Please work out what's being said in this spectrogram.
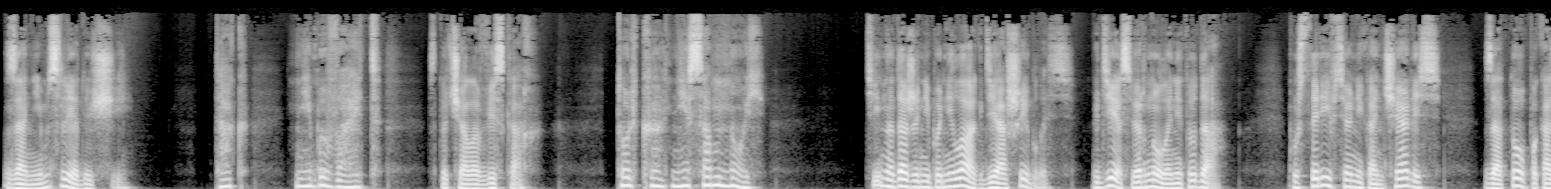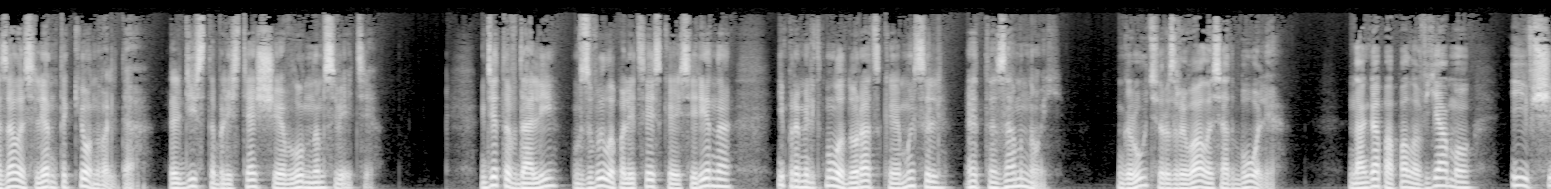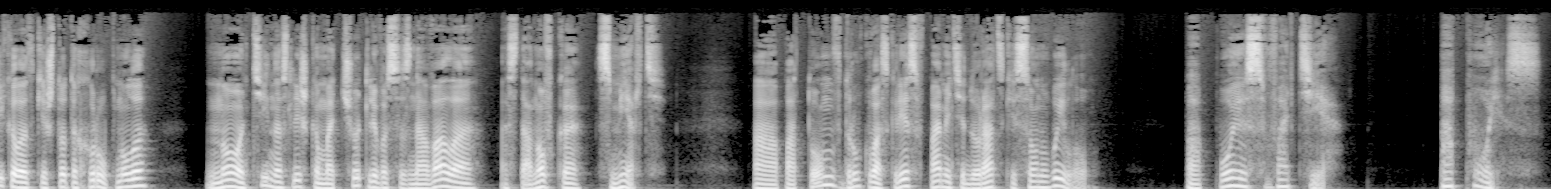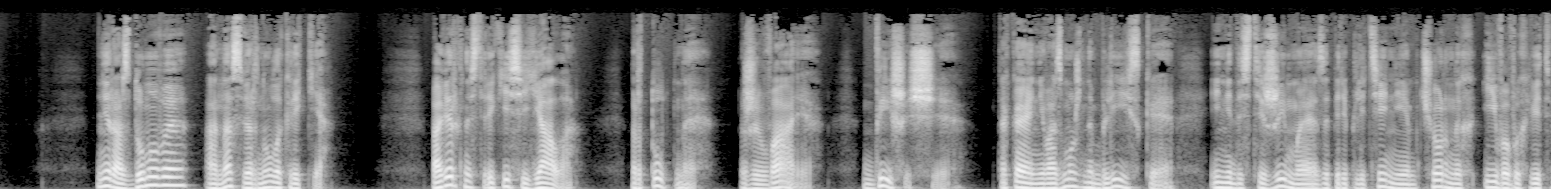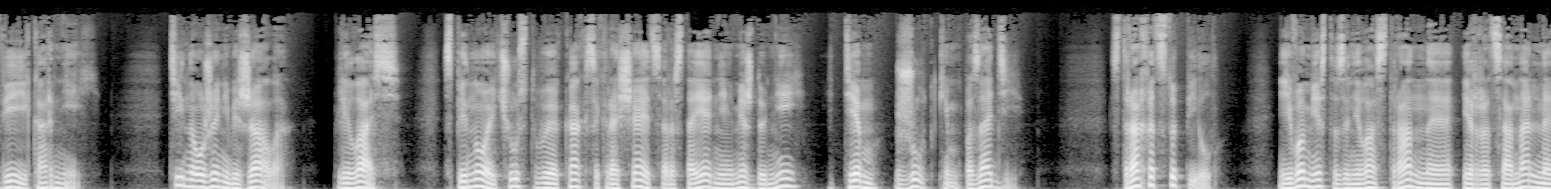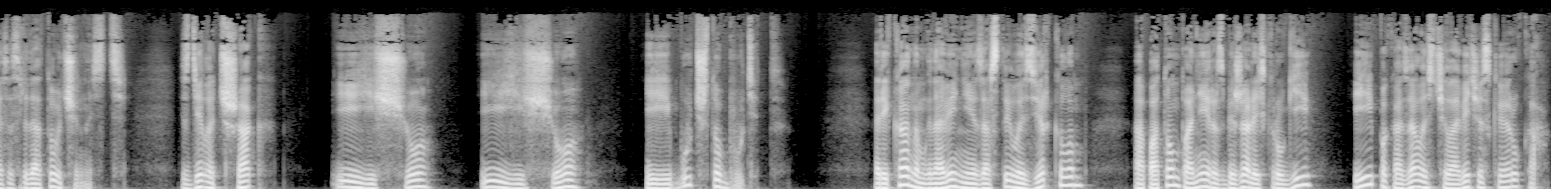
За ним следующий. «Так не бывает», — стучало в висках. «Только не со мной». Тина даже не поняла, где ошиблась, где свернула не туда. Пустыри все не кончались, зато показалась лента Кенвальда, льдисто-блестящая в лунном свете. Где-то вдали взвыла полицейская сирена и промелькнула дурацкая мысль «это за мной». Грудь разрывалась от боли. Нога попала в яму, и в щиколотке что-то хрупнуло, но Тина слишком отчетливо сознавала остановка «смерть». А потом вдруг воскрес в памяти дурацкий сон Уиллоу. По пояс в воде. По пояс. Не раздумывая, она свернула к реке. Поверхность реки сияла, ртутная, живая, дышащая такая невозможно близкая и недостижимая за переплетением черных ивовых ветвей и корней. Тина уже не бежала, плелась, спиной чувствуя, как сокращается расстояние между ней и тем жутким позади. Страх отступил. Его место заняла странная иррациональная сосредоточенность. Сделать шаг и еще, и еще, и будь что будет. Река на мгновение застыла зеркалом, а потом по ней разбежались круги, и показалась человеческая рука.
